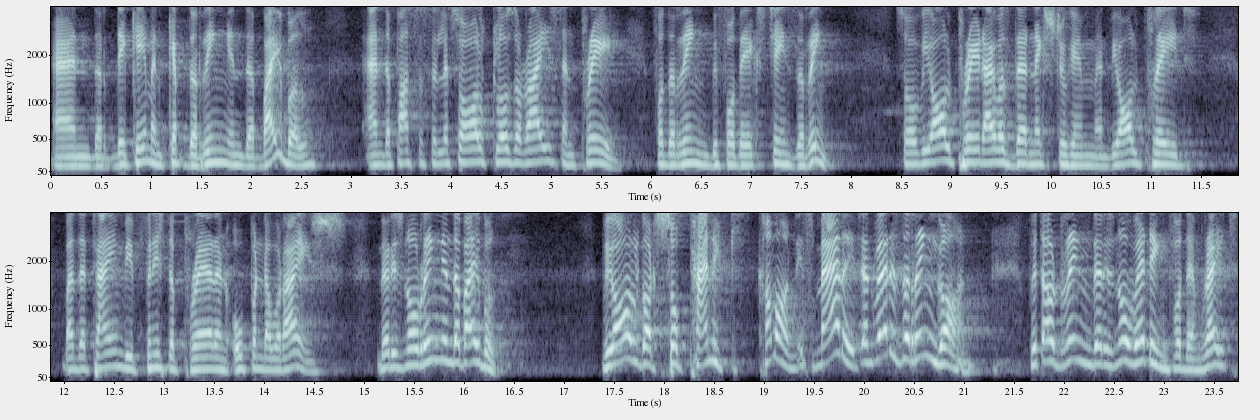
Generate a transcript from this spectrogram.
and the, they came and kept the ring in the Bible. And the pastor said, "Let's all close our eyes and pray for the ring before they exchange the ring." So we all prayed. I was there next to him, and we all prayed. By the time we finished the prayer and opened our eyes, there is no ring in the Bible. We all got so panicked. Come on, it's marriage, and where is the ring gone? Without ring, there is no wedding for them, right?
